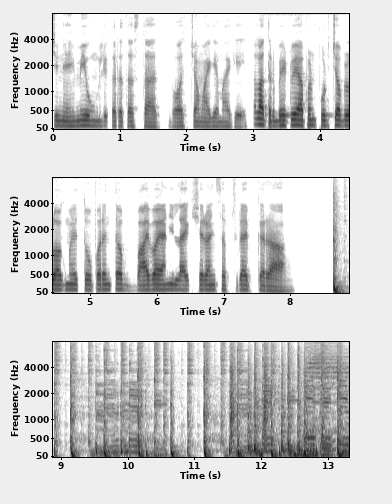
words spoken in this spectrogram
जी नेहमी उंगली करत असतात बॉसच्या मागे मागे? चला तर भेटूया आपण पुढच्या ब्लॉगमध्ये तोपर्यंत बाय बाय आणि लाईक शेअर आणि सबस्क्राईब करा. Thank you.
